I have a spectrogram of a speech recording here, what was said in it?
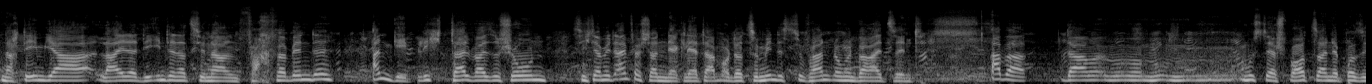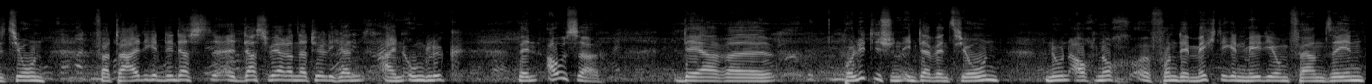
nachdem ja leider die internationalen Fachverbände angeblich teilweise schon sich damit einverstanden erklärt haben oder zumindest zu Verhandlungen bereit sind. Aber da muss der Sport seine Position verteidigen, denn das, das wäre natürlich ein, ein Unglück, wenn außer der äh, politischen Intervention nun auch noch äh, von dem mächtigen Medium Fernsehen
